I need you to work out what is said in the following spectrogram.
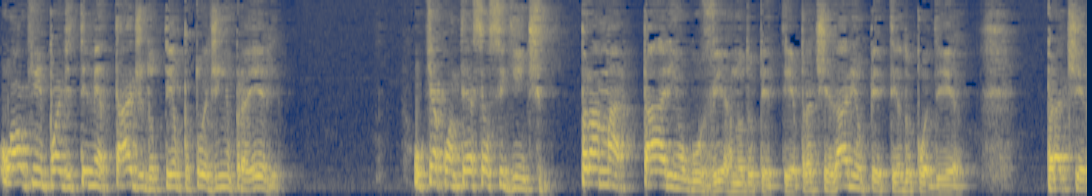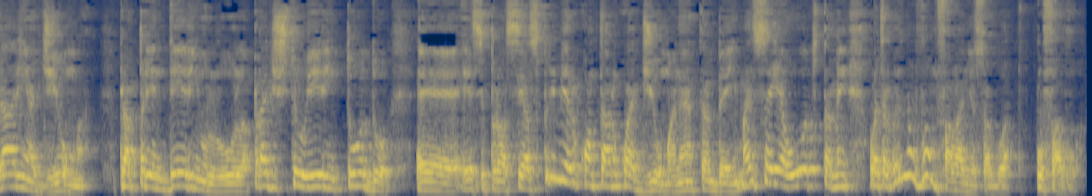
O Alckmin pode ter metade do tempo todinho para ele. O que acontece é o seguinte: para matarem o governo do PT, para tirarem o PT do poder, para tirarem a Dilma, para prenderem o Lula, para destruírem todo é, esse processo. Primeiro contaram com a Dilma, né, também. Mas isso aí é outro também, outra coisa. Não vamos falar nisso agora, por favor.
